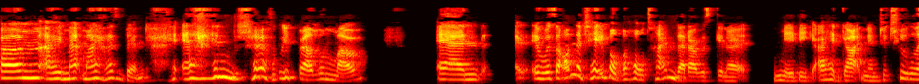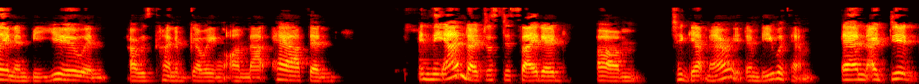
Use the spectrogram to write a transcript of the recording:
Um, I met my husband and we fell in love and it was on the table the whole time that I was going to maybe I had gotten into Tulane and BU and I was kind of going on that path. And in the end, I just decided, um, to get married and be with him. And I did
